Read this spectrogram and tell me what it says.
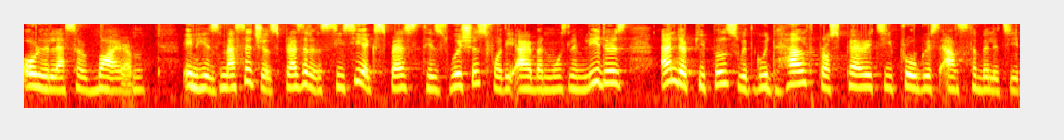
or the Lesser Bayram. In his messages, President Sisi expressed his wishes for the Arab and Muslim leaders and their peoples with good health, prosperity, progress, and stability.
